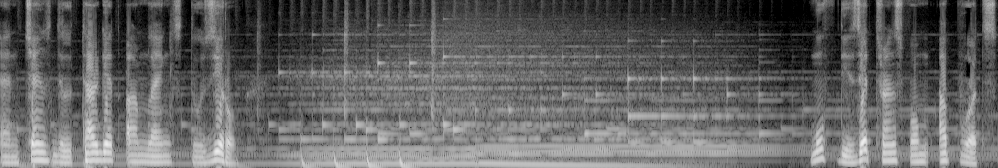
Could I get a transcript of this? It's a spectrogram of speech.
and change the target arm length to 0. Move the Z transform upwards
